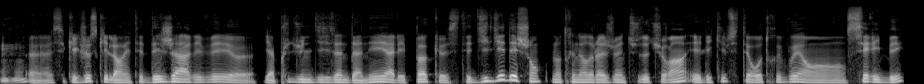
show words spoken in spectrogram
Mhm. Euh, c'est quelque chose qui leur était déjà arrivé euh, il y a plus d'une dizaine d'années. À l'époque, euh, c'était Didier Deschamps, l'entraîneur de la Juventus de Turin, et l'équipe s'était retrouvée en Série B,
